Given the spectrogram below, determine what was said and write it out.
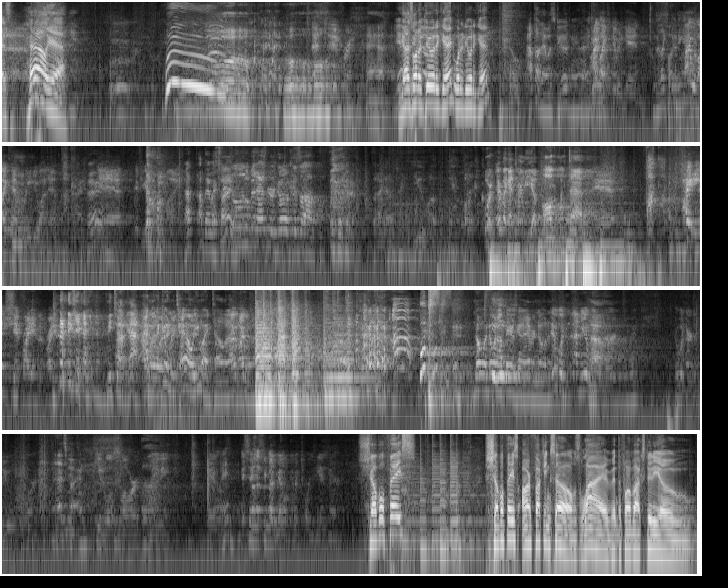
Guys. Hell yeah. Woo! You guys want to do it again? Want to do it again? I thought that was good, man. I'd like to do it again. You would like to do it again? I would like to have a redo on that one. Yeah, if you guys don't mind. I thought that was Tweaked fine. it a little bit as we were going because uh, but I gotta turn you up. Fuck Court, everybody got to turn me up all the fucking time. I ate shit right in the right. In the, yeah, me too. I, I, I, I couldn't tell. You might tell, but I. I, I, Whoops. Ah! no one, no one out there is gonna ever know it. it wouldn't. I mean, it wouldn't hurt. It wouldn't hurt to do more. That's fine. Keep a little slower, maybe. You know, it just seemed like we got a little quick towards the end there. Shovel Face. Shovel Face our fucking selves live in the Phonebox studio.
